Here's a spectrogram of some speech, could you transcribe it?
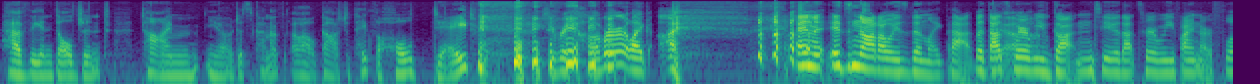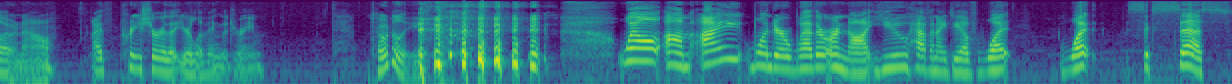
have the indulgent time? You know, just kind of oh gosh, to take the whole day to, to recover. Like I, and it's not always been like that. But that's where we've gotten to. That's where we find our flow now. I'm pretty sure that you're living the dream. Totally. Well, um, I wonder whether or not you have an idea of what what success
